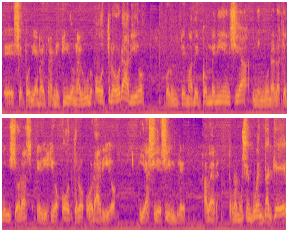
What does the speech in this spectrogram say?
eh, se podía haber transmitido en algún otro horario, por un tema de conveniencia, ninguna de las televisoras eligió otro horario. Y así de simple. A ver, tomemos en cuenta que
